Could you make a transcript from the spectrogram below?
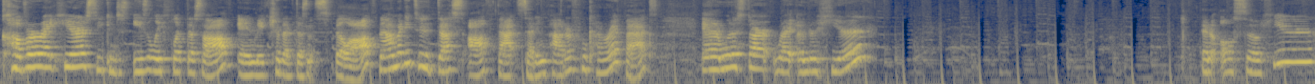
cover right here so you can just easily flip this off and make sure that it doesn't spill off. Now I'm ready to dust off that setting powder from Cover FX and I'm going to start right under here and also here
